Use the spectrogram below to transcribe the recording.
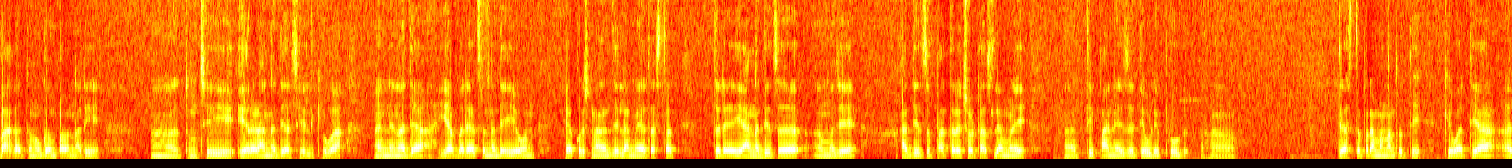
भागातून उगम पावणारी तुमची येरळा नदी असेल किंवा अन्य नद्या या बऱ्याच नद्या येऊन या कृष्णा नदीला मिळत असतात. तर या नदीचं म्हणजे आधीचं पात्र छोटं असल्यामुळे ती पाण्याचं तेवढी फूग जास्त प्रमाणात होते किंवा त्या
